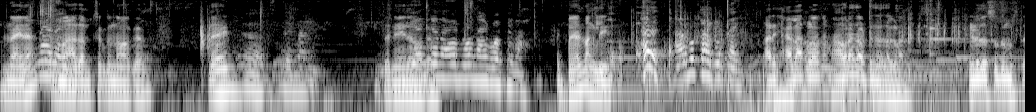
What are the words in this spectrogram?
नाही ना मग आज आमच्याकडून नाव कर. नाही? तर नाही नाव कर. चांगली? हा अरे ह्याला थोडासा महावराच वाटतं त्याला सगळा. खेळत असतो तो नुसतं.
